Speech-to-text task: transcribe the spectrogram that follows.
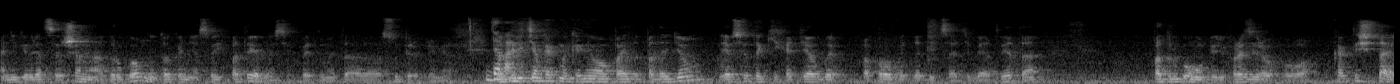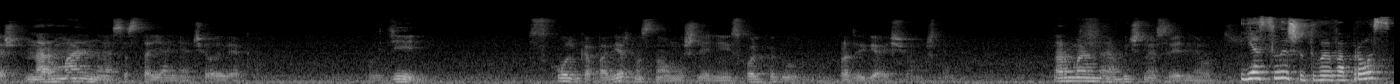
они говорят совершенно о другом, но только не о своих потребностях. Поэтому это супер пример. Давай. Но перед тем, как мы к нему подойдем, я все-таки хотел бы попробовать добиться от тебя ответа, по-другому перефразировав его. Как ты считаешь, нормальное состояние человека в день, сколько поверхностного мышления и сколько продвигающего мышления? Нормальное, обычное, среднее. Вот. Я слышу твой вопрос,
